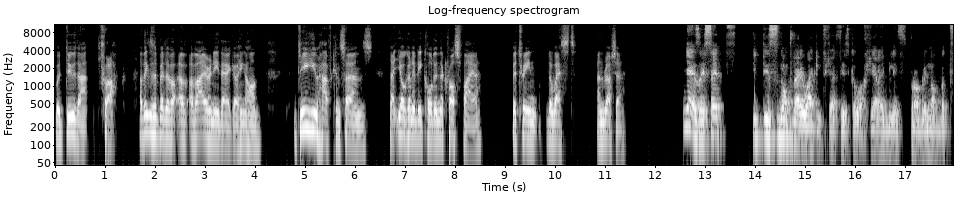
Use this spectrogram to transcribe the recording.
would do that. I think there's a bit of, of, of irony there going on. Do you have concerns that you're going to be caught in the crossfire between the West and Russia? Yeah, as I said, it is not very likely to have physical war here. I believe probably not, but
